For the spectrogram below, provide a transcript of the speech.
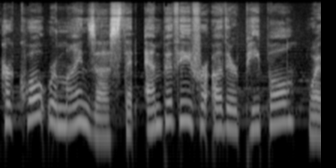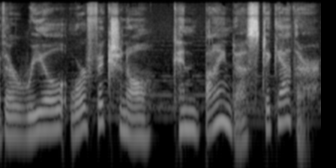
Her quote reminds us that empathy for other people, whether real or fictional, can bind us together.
